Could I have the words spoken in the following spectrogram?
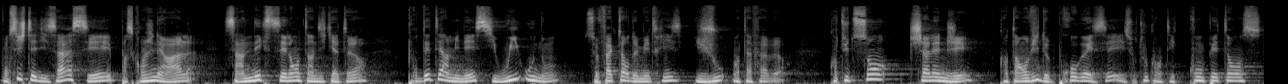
Bon, si je t'ai dit ça, c'est parce qu'en général, c'est un excellent indicateur pour déterminer si oui ou non ce facteur de maîtrise joue en ta faveur. Quand tu te sens challengé, quand tu as envie de progresser et surtout quand tes compétences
